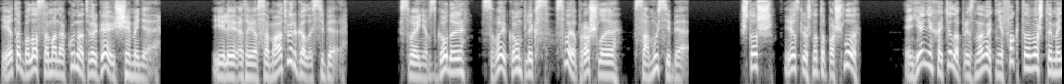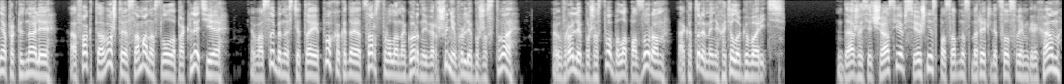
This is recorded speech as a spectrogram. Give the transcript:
и это была сама Накуна, отвергающая меня. Или это я сама отвергала себя? Свои невзгоды, свой комплекс, свое прошлое, саму себя. Что ж, если уж на то пошло, я не хотела признавать не факт того, что меня проклинали, а факт того, что я сама наслала проклятие, в особенности та эпоха, когда я царствовала на горной вершине в роли божества, в роли божества была позором, о котором я не хотела говорить. Даже сейчас я все еще не способна смотреть лицо своим грехам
